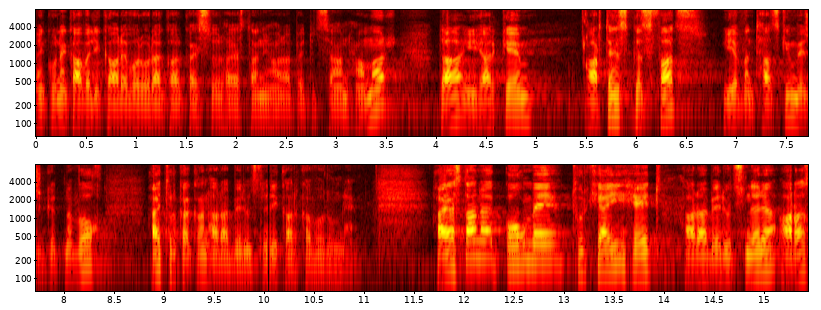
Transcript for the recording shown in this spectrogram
մենք ունենք ավելի կարևոր օրակարգ այսօր Հայաստանի Հանրապետության համար, դա իհարկե արդեն սկսված եւ ընթացքի մեջ գտնվող հայ-թուրքական հարաբերությունների կարգավորումն է։ Հայաստանը կողմ է Թուրքիայի հետ հարաբերությունները առանց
